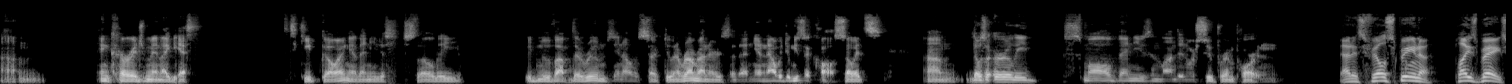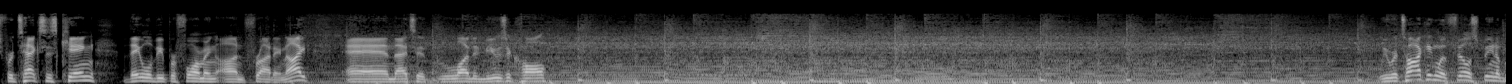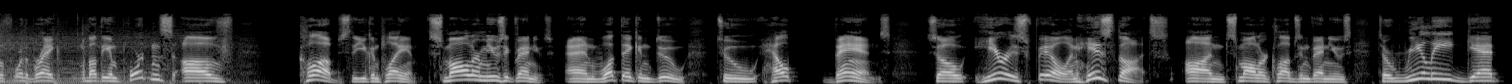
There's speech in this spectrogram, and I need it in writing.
um, encouragement, I guess, to keep going. And then you just slowly, we'd move up the rooms, you know, start doing a rum runners. And then, you know, now we do music halls. So it's, um, those early small venues in London were super important. That is Phil Spina. Plays bass for Texas King. They will be performing on Friday night, and that's at London Music Hall. We were talking with Phil Spina before the break about the importance of clubs that you can play in, smaller music venues, and what they can do to help bands. So here is Phil and his thoughts on smaller clubs and venues to really get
